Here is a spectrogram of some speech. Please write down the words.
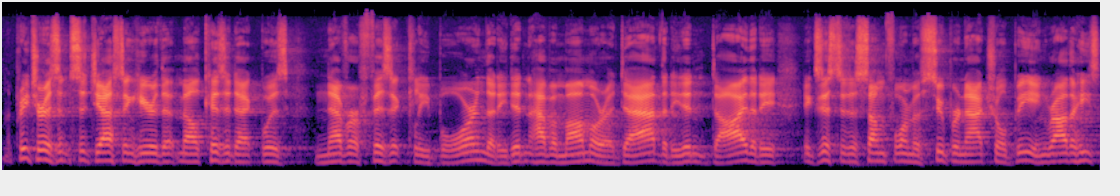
The preacher isn't suggesting here that Melchizedek was never physically born, that he didn't have a mom or a dad, that he didn't die, that he existed as some form of supernatural being. Rather, he's,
